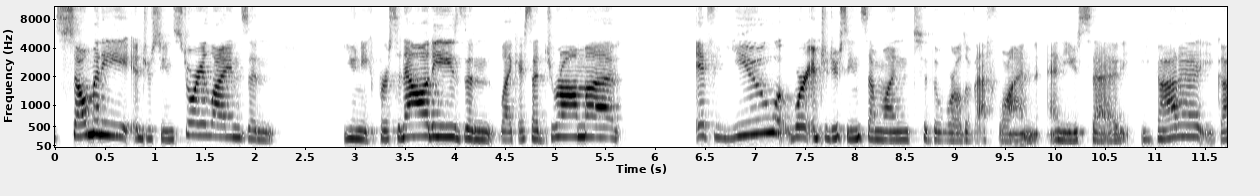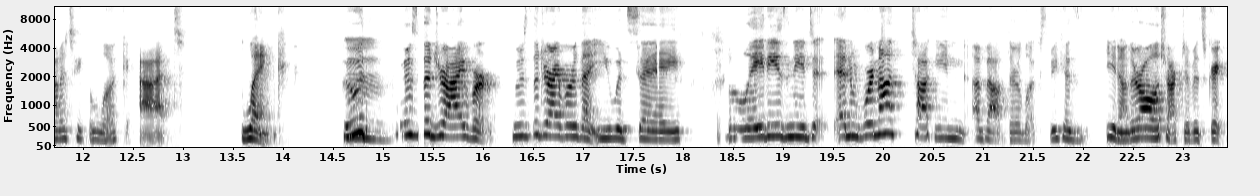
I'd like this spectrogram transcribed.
so many interesting storylines and unique personalities and like I said, drama. If you were introducing someone to the world of F1 and you said, you gotta, you gotta take a look at blank. Who's mm. who's the driver? Who's the driver that you would say the ladies need to and we're not talking about their looks because you know they're all attractive, it's great.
